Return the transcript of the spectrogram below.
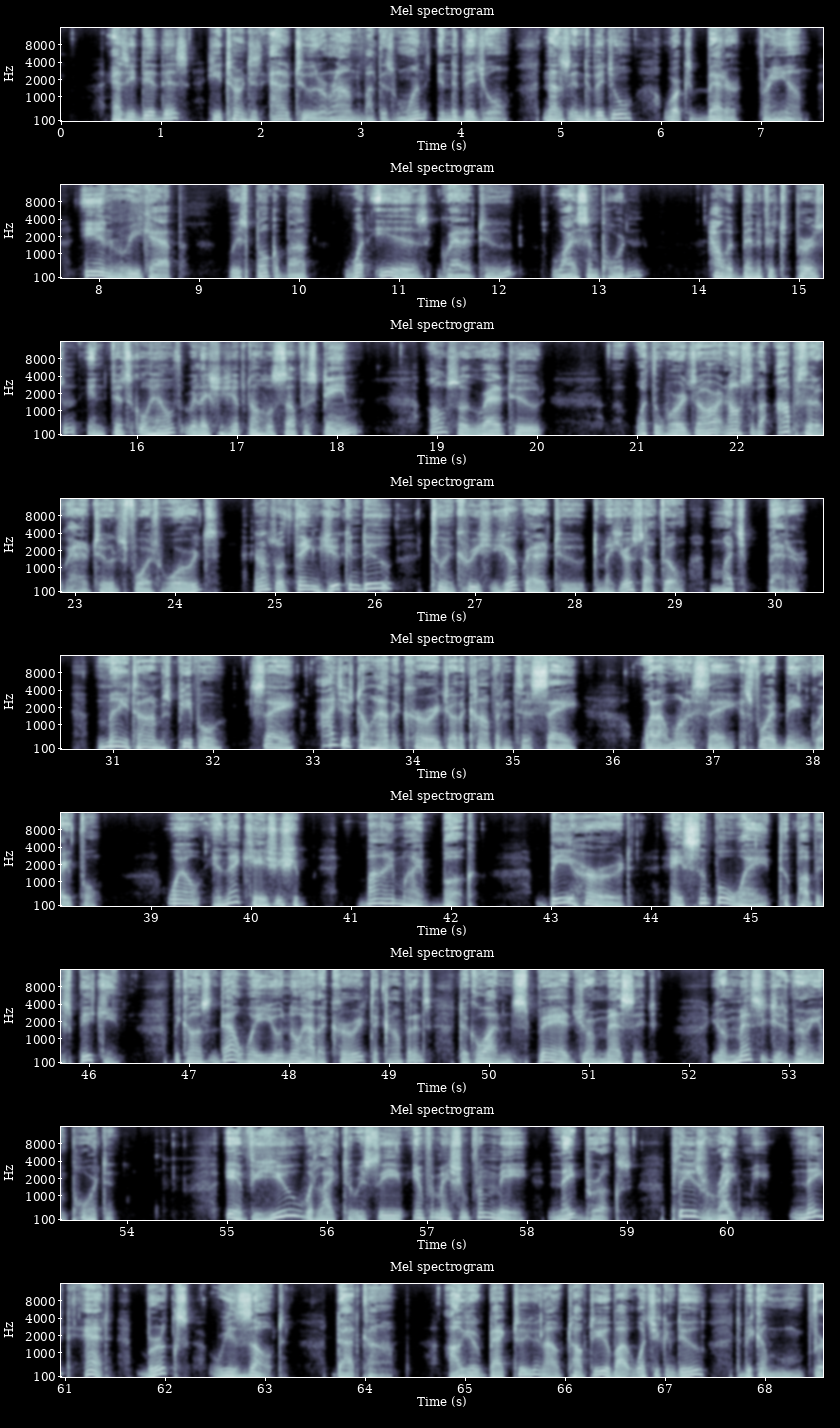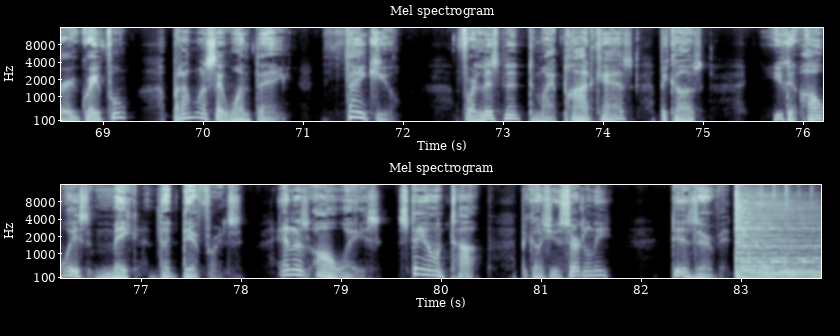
As he did this, he turned his attitude around about this one individual. Now this individual works better for him. In recap, we spoke about what is gratitude, why it's important, how it benefits a person in physical health, relationships, and also self-esteem. Also gratitude, what the words are, and also the opposite of gratitude for its words, and also things you can do to increase your gratitude to make yourself feel much better. Many times people say, I just don't have the courage or the confidence to say what I want to say as far as being grateful. Well, in that case, you should buy my book, Be Heard, a simple way to public speaking, because that way you'll know how the courage, the confidence to go out and spread your message. Your message is very important. If you would like to receive information from me, Nate Brooks, please write me, nate at brooksresult.com. I'll get back to you and I'll talk to you about what you can do to become very grateful. But I want to say one thing. Thank you for listening to my podcast because you can always make the difference. And as always, stay on top because you certainly deserve it.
